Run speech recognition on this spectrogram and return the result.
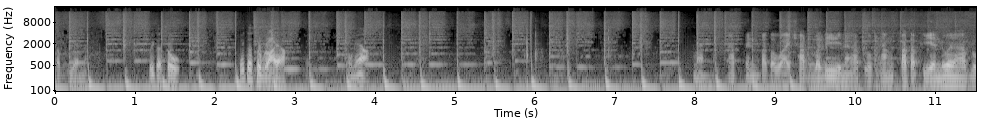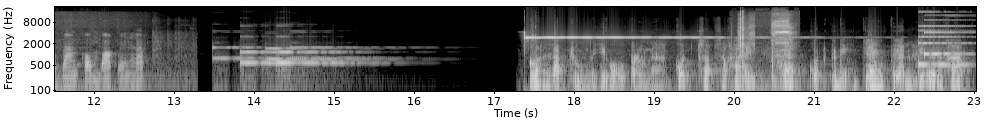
ตะเพียนอะวิกระสูบวิกระสูบลอยเหรอตรงนี้เหรอนั่นครับเป็นปลาตะไวช็อตเบอร์รี่นะครับรวมทั้งปลาตะเพียนด้วยนะครับรูปร่างกลมบล็อกเลยนะครับสวั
